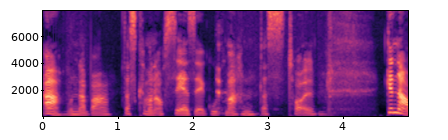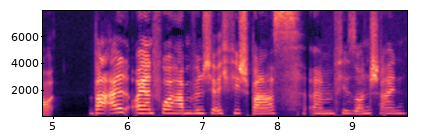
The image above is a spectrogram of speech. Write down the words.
Ah, wunderbar. Das kann man auch sehr, sehr gut machen. Das ist toll. Genau. Bei all euren Vorhaben wünsche ich euch viel Spaß, ähm, viel Sonnenschein.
